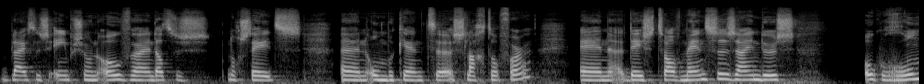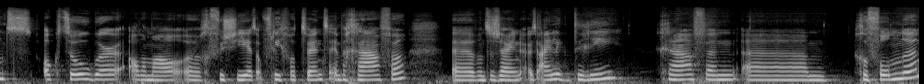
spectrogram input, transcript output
blijft dus één persoon over. En dat is dus nog steeds een onbekend eh, slachtoffer. En eh, deze twaalf mensen zijn dus ook rond oktober allemaal eh gefusilleerd op vliegveld Twente en begraven. Eh, want er zijn uiteindelijk drie graven ehm, gevonden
